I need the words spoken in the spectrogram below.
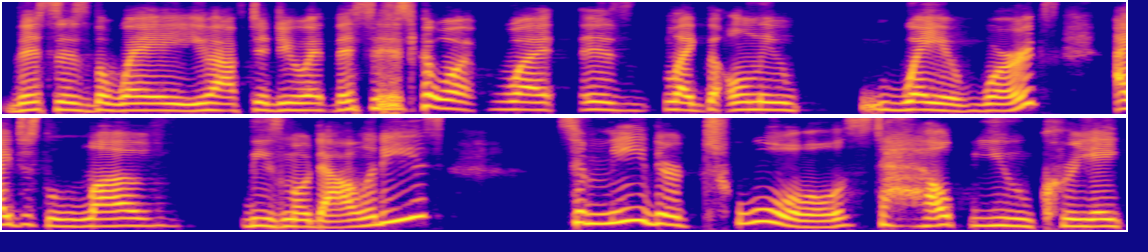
this is the way you have to do it. This is what what is like the only way it works. I just love these modalities. To me, they're tools to help you create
